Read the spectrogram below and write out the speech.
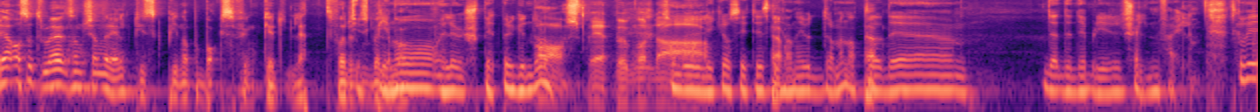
Ja, og så tror jeg sånn generelt tysk pinot på boks funker lett for Tysk pinot, eller spetburgunder, ah, spetburgunder. som du liker å si til Stian ja. i Drammen. At ja. det det, det, det, blir sjelden feil. Skal vi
